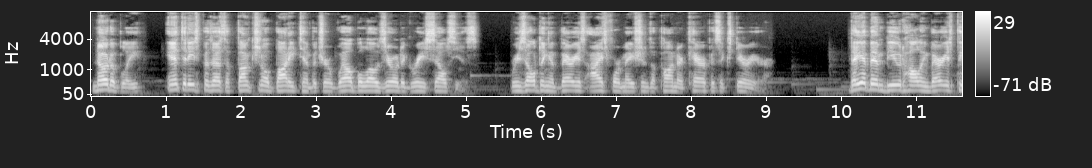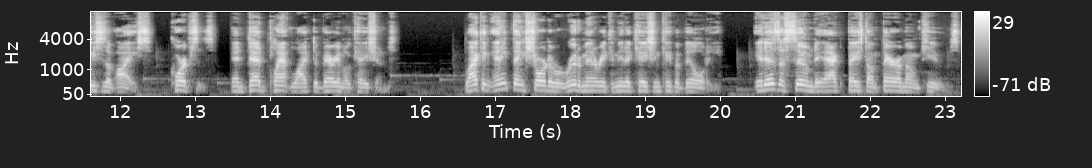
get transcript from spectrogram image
Notably, entities possess a functional body temperature well below 0 degrees Celsius, resulting in various ice formations upon their carapace exterior. They have been viewed hauling various pieces of ice, corpses, and dead plant life to varying locations. Lacking anything short of a rudimentary communication capability, it is assumed they act based on pheromone cues.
